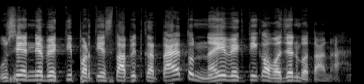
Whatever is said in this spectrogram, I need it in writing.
उसे अन्य व्यक्ति प्रतिस्थापित करता है तो नए व्यक्ति का वज़न बताना है।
